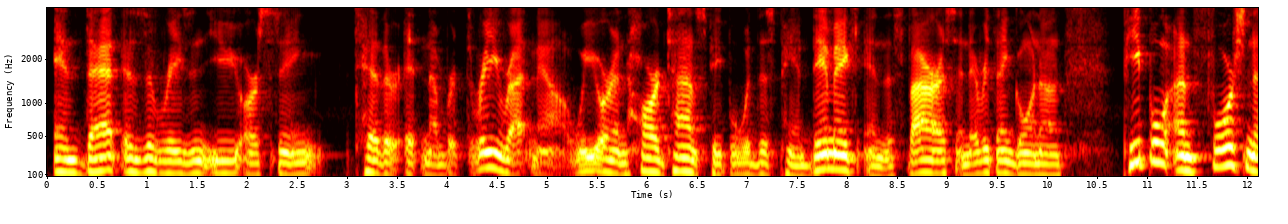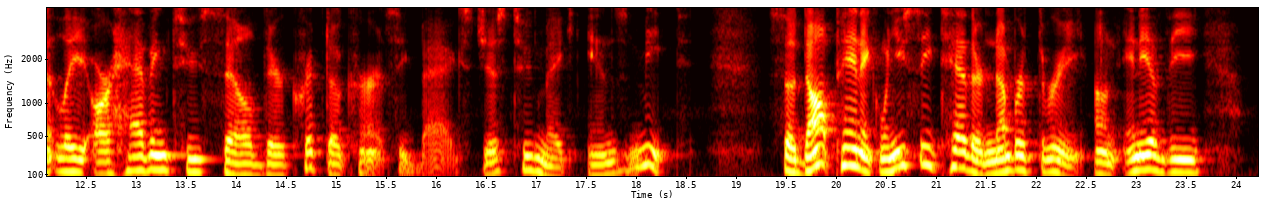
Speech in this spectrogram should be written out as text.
And that is the reason you are seeing Tether at number three right now. We are in hard times, people, with this pandemic and this virus and everything going on people unfortunately are having to sell their cryptocurrency bags just to make ends meet. So don't panic when you see Tether number three on any of the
